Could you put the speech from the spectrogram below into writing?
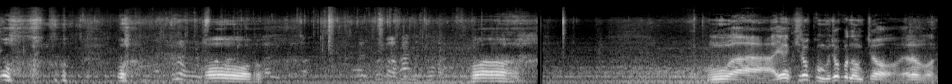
오, 오, 오. 와. 우와, 이건 기록분 무조건 넘죠, 여러분.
